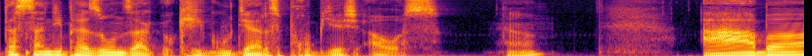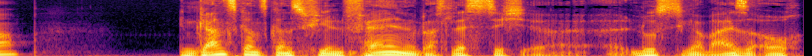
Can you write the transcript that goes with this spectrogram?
dass dann die Person sagt, okay, gut, ja, das probiere ich aus. Ja? Aber in ganz, ganz, ganz vielen Fällen, und das lässt sich äh, lustigerweise auch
